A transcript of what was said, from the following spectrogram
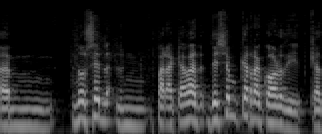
Um, no sé, per acabar, deixa'm que recordi que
